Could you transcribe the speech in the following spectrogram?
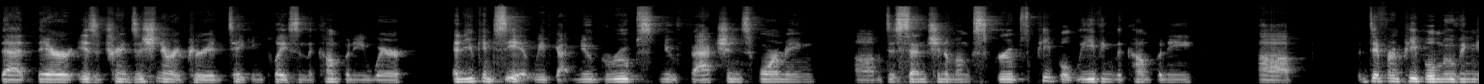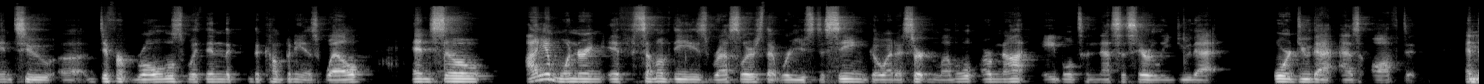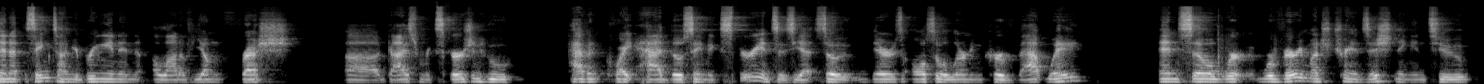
that there is a transitionary period taking place in the company where, and you can see it, we've got new groups, new factions forming, um, dissension amongst groups, people leaving the company, uh, different people moving into uh, different roles within the, the company as well. And so I am wondering if some of these wrestlers that we're used to seeing go at a certain level are not able to necessarily do that or do that as often. And then at the same time, you're bringing in a lot of young, fresh uh, guys from Excursion who haven't quite had those same experiences yet. So there's also a learning curve that way. And so we're we're very much transitioning into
